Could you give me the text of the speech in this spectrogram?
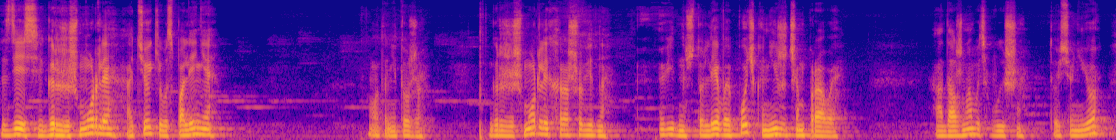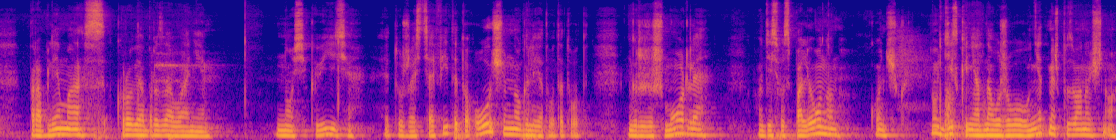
Здесь грыжи шморля, отеки, воспаления. Вот они тоже. Грыжи шморли хорошо видно. Видно, что левая почка ниже, чем правая. А должна быть выше. То есть у нее проблема с кровеобразованием. Носик, видите? Это уже остеофит. Это очень много лет. Вот это вот грыжа шморля. Вот здесь воспален он, кончик. Ну, диска ни одного живого нет межпозвоночного.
